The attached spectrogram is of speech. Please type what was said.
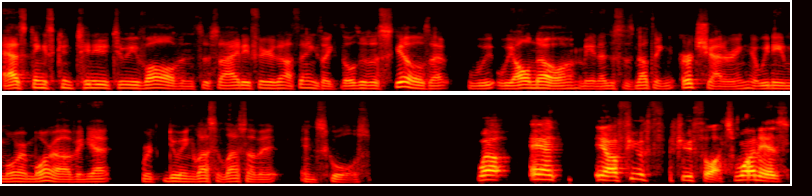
as things continue to evolve and society figures out things, like those are the skills that we, we all know. I mean, and this is nothing earth shattering that we need more and more of, and yet we're doing less and less of it in schools. Well, and you know, a few a few thoughts. One is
